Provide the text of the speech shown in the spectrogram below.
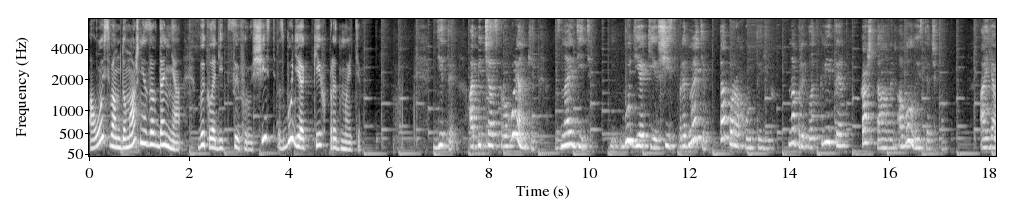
А ось вам домашнє завдання. Викладіть цифру 6 з будь-яких предметів. Діти, а під час прогулянки знайдіть будь-які 6 предметів та порахуйте їх. Наприклад, квіти, каштани або листячка. А я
